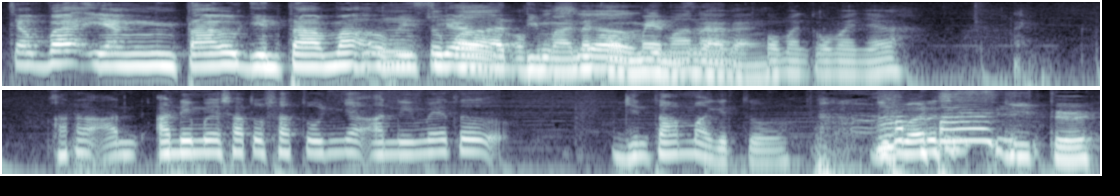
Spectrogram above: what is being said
coba yang tahu Gintama Hmm, official di mana komen gimana sekarang. Komen-komennya. Karena an- anime satu-satunya anime itu Gintama gitu. Gimana sih? gitu.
